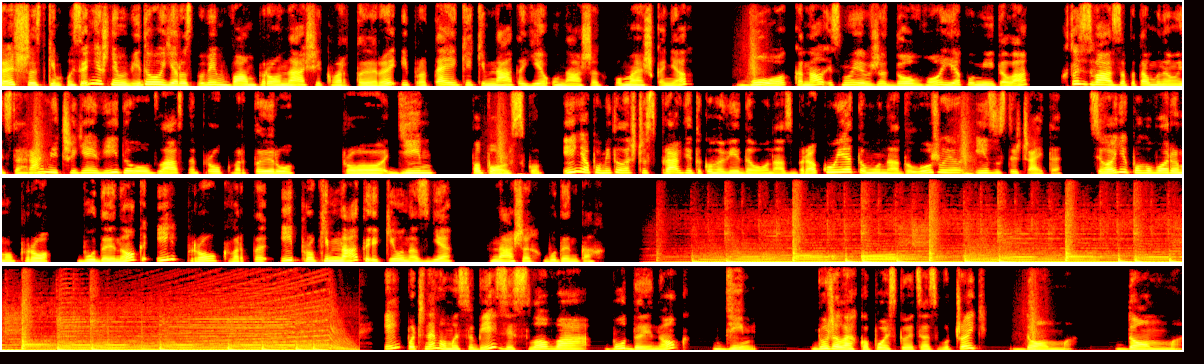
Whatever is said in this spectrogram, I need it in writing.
Cześć wszystkim! У сьогоднішньому відео я розповім вам про наші квартири і про те, які кімнати є у наших помешканнях. Бо канал існує вже довго, я помітила. Хтось з вас запитав мене в інстаграмі, чи є відео власне про квартиру, про дім по польську. І я помітила, що справді такого відео у нас бракує, тому надолужую і зустрічайте. Сьогодні поговоримо про будинок і про кварти... і про кімнати, які у нас є в наших будинках. І почнемо ми собі зі слова будинок, дім. Дуже легко польською це звучить дом. Дом.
